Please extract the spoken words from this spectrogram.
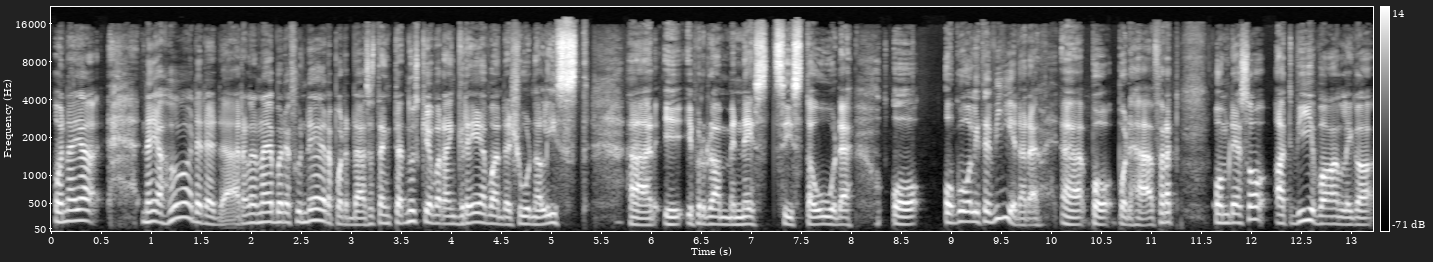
och när, jag, när jag hörde det där, eller när jag började fundera på det där, så tänkte jag att nu ska jag vara en grävande journalist här i, i programmet Näst sista ordet och, och gå lite vidare eh, på, på det här. För att om det är så att vi vanliga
